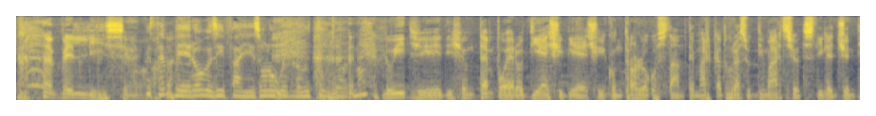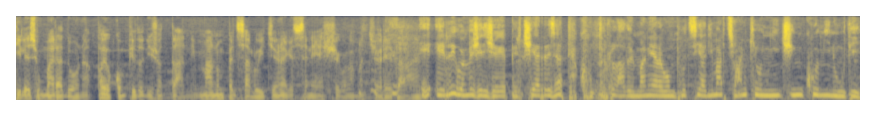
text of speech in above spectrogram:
Bellissimo. Questo è vero, così fai solo quello tutto il giorno. Luigi dice un tempo ero 10-10, controllo costante, marcatura su Di Marzio, stile gentile su Maradona. Poi ho compiuto 18 anni, ma non pensa Luigi, non è che se ne esce con la maggiore età. eh. E Enrico invece dice che per CR7 ha controllato in maniera compulsiva Di Marzio anche ogni 5 minuti.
